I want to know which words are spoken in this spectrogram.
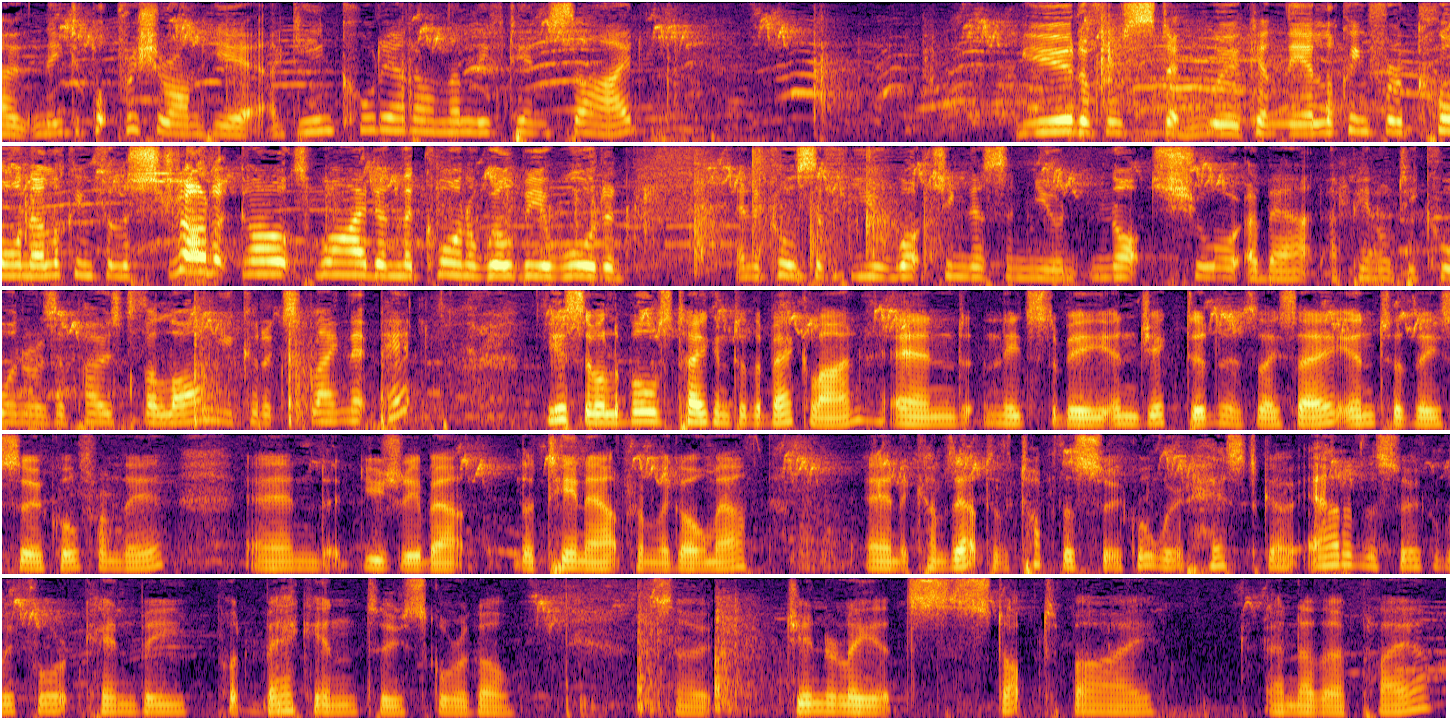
Oh, need to put pressure on here. Again, caught out on the left-hand side. Beautiful stick mm-hmm. work in there, looking for a corner, looking for the shot at goal. It's wide, and the corner will be awarded. And of course, if you're watching this and you're not sure about a penalty corner as opposed to the long, you could explain that, Pat? Yes, well, the ball's taken to the back line and needs to be injected, as they say, into the circle from there, and usually about the 10 out from the goal mouth. And it comes out to the top of the circle where it has to go out of the circle before it can be put back in to score a goal. So generally, it's stopped by another player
